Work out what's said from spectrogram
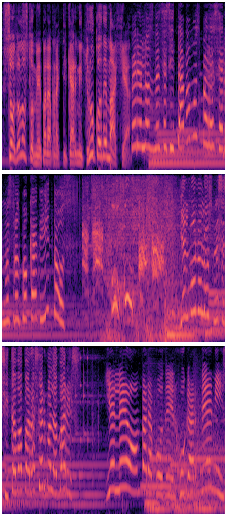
Solo los tomé para practicar mi truco de magia. Pero los necesitábamos para hacer nuestros bocaditos. Y el mono los necesitaba para hacer malabares. Y el león para poder jugar tenis.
